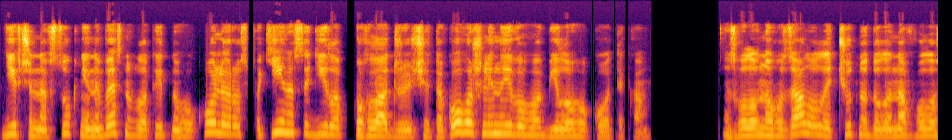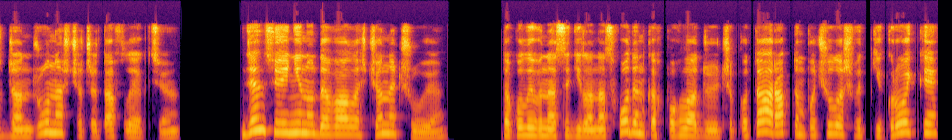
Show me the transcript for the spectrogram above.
Дівчина в сукні небесно-блакитного кольору спокійно сиділа, погладжуючи такого ж лінивого білого котика. З головного залу ледь чутно долинав голос Джан-Джуна, що читав лекцію. Дзян Сюєнін удавала, що не чує. Та коли вона сиділа на сходинках, погладжуючи кота, раптом почула швидкі кройки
